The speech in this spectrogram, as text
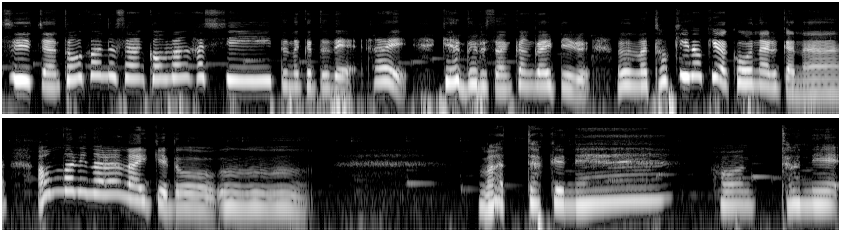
しーちゃん、トーコンヌさん、こんばんはしー。とのことで。はい。キャンドルさん考えている。うん、まあ、時々はこうなるかな。あんまりならないけど、うんうんうん。まったくね。本当に。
